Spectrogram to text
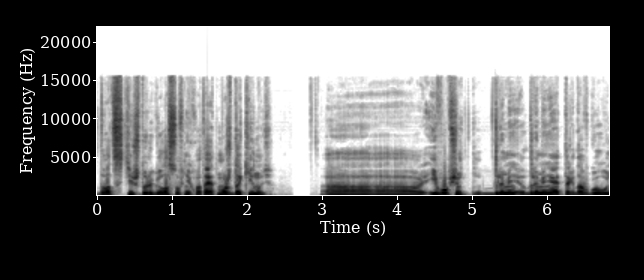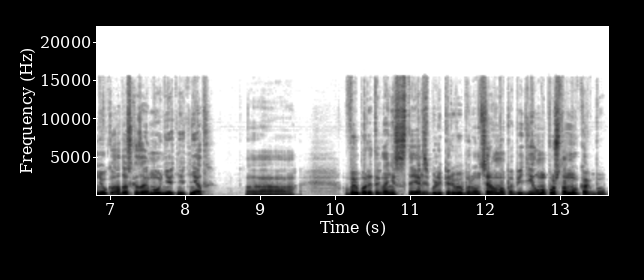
20, что ли, голосов не хватает, может докинуть. А, и, в общем, для меня, для меня это тогда в голову не укладывалось, сказали, ну, нет, нет, нет, а, выборы тогда не состоялись, были перевыборы, он все равно победил, ну, потому что, ну, как бы,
